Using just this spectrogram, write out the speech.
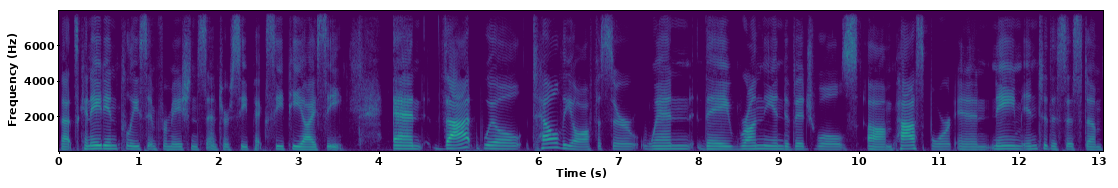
That's Canadian Police Information Center, CPIC, CPIC. And that will tell the officer when they run the individual's um, passport and name into the system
